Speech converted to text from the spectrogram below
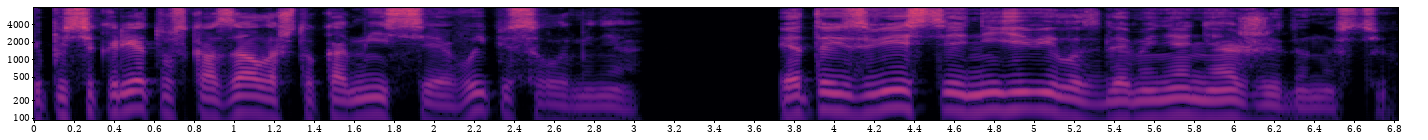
и по секрету сказала, что комиссия выписала меня, это известие не явилось для меня неожиданностью.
